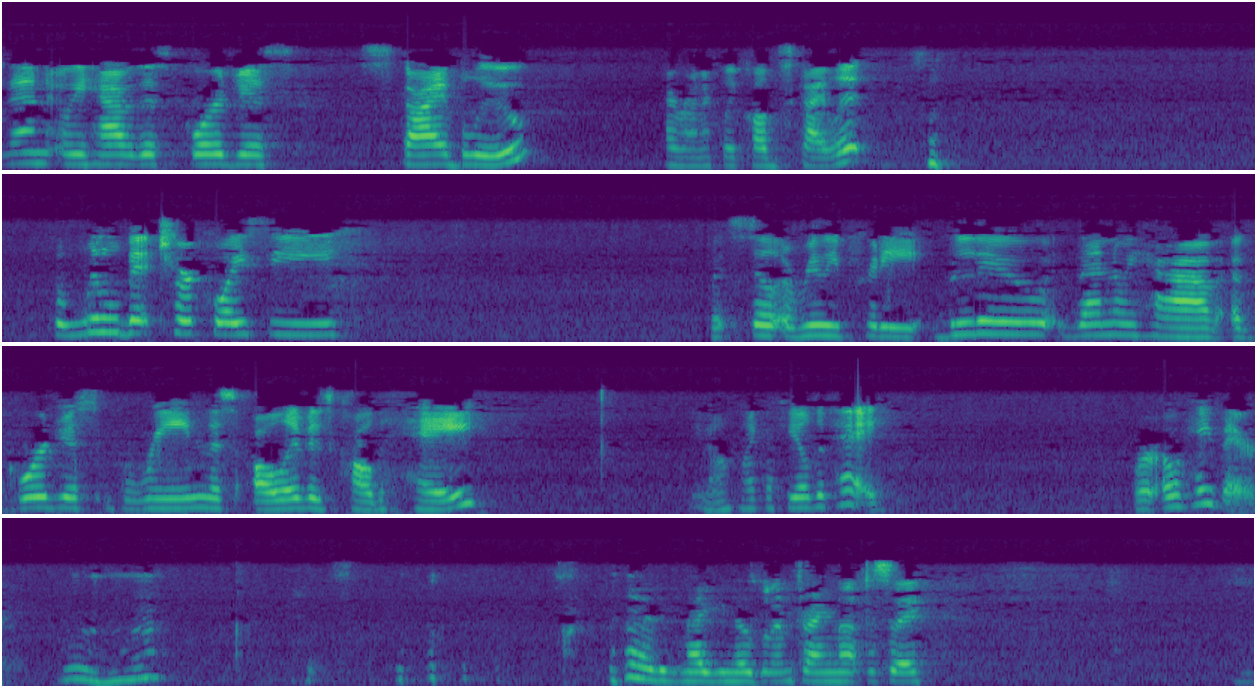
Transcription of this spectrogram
Then we have this gorgeous sky blue, ironically called Skylit. it's a little bit turquoisey, but still a really pretty blue. Then we have a gorgeous green. This olive is called hay. You know, like a field of hay. Or oh hey there. Mm-hmm. I think Maggie knows what I'm trying not to say.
